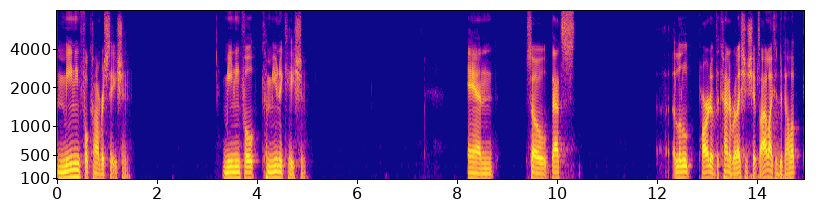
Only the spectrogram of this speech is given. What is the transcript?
Meaningful conversation, meaningful communication. And so that's a little part of the kind of relationships I like to develop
